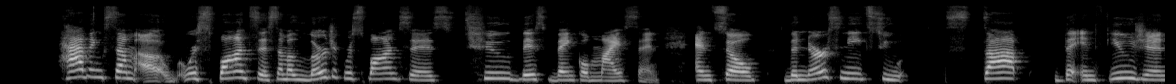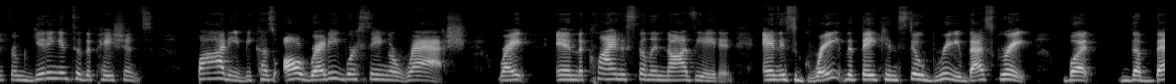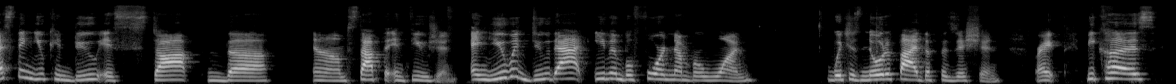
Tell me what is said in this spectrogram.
having some uh, responses, some allergic responses to this vancomycin. And so the nurse needs to stop the infusion from getting into the patient's body because already we're seeing a rash, right? And the client is feeling nauseated. And it's great that they can still breathe. That's great. But the best thing you can do is stop the um, stop the infusion. And you would do that even before number one, which is notify the physician, right? Because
